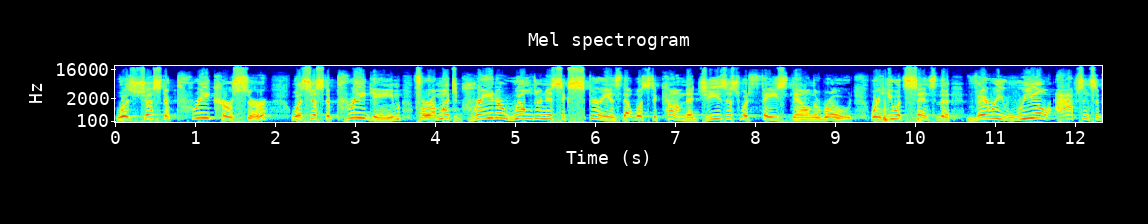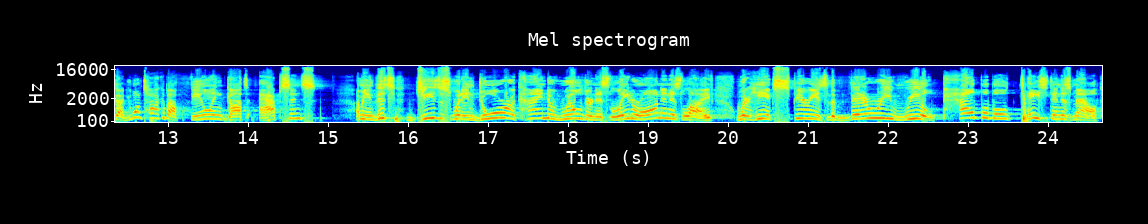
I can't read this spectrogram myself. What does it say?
was just a precursor, was just a pregame for a much greater wilderness experience that was to come that Jesus would face down the road, where he would sense the very real absence of God. You want to talk about feeling God's absence? I mean, this Jesus would endure a kind of wilderness later on in his life where he experienced the very real, palpable taste in his mouth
